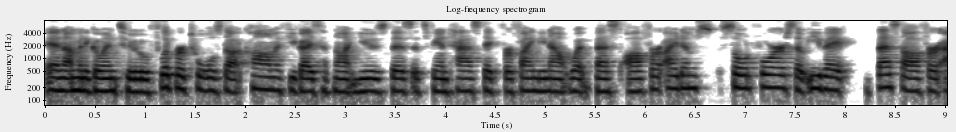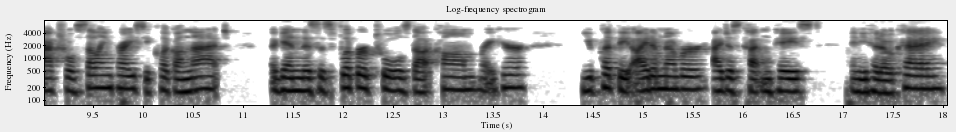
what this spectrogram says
and I'm going to go into flippertools.com. If you guys have not used this, it's fantastic for finding out what best offer items sold for. So eBay best offer, actual selling price, you click on that. Again, this is flippertools.com right here. You put the item number, I just cut and paste, and you hit OK.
